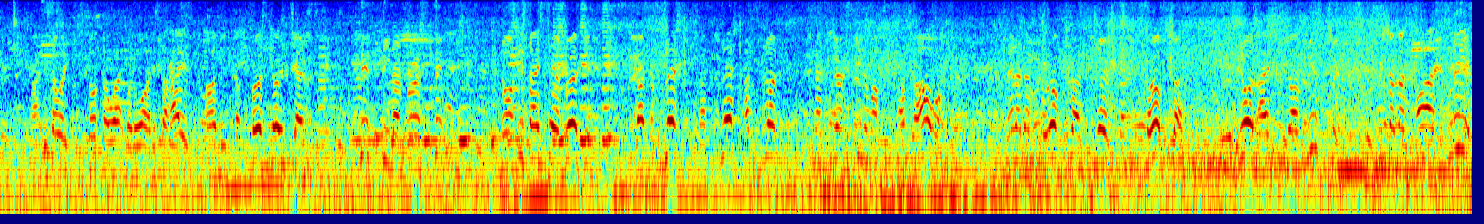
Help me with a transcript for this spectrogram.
Is what talk about white man. This is I um, in First Corinthians 15 and verse 50. No, this I say, virgin, that the flesh, that flesh and blood is not near the kingdom of, of the hour. Better than corruption, dirt, corruption. Behold, I see your mystery. We shall not all sleep,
